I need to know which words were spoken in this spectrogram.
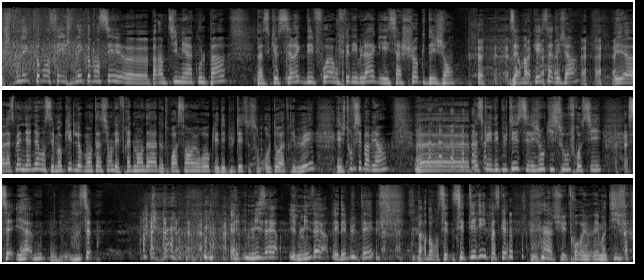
je voulais commencer, je voulais commencer euh, par un petit mea culpa, parce que c'est vrai que des fois on fait des blagues et ça choque des gens. Vous avez remarqué ça déjà? Et euh, la semaine dernière, on s'est moqué de l'augmentation des frais de mandat de 300 euros que les députés se sont auto-attribués, et je trouve que c'est pas bien, Euh, parce que les députés, c'est des gens qui souffrent aussi. C'est- une misère, une misère, les députés. Pardon, c'est terrible parce que je suis trop émotif.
